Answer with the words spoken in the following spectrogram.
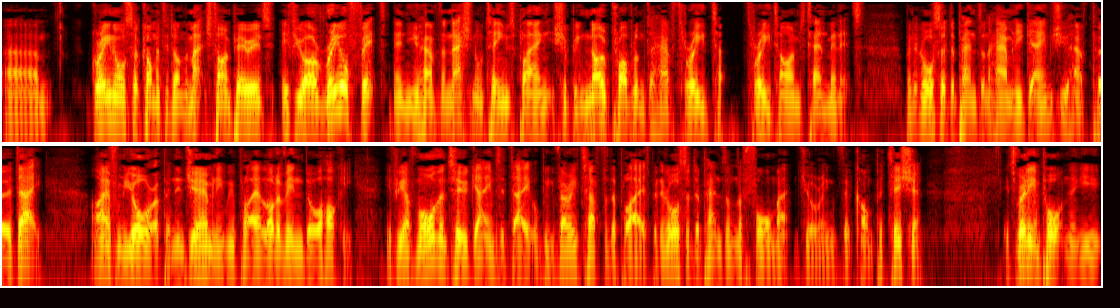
Um, Green also commented on the match time periods. If you are real fit and you have the national teams playing, it should be no problem to have three t- three times ten minutes. But it also depends on how many games you have per day. I am from Europe, and in Germany we play a lot of indoor hockey. If you have more than two games a day, it will be very tough for the players. But it also depends on the format during the competition. It's really important that you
